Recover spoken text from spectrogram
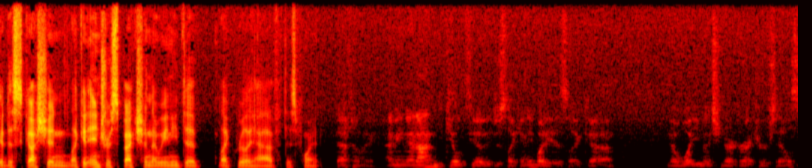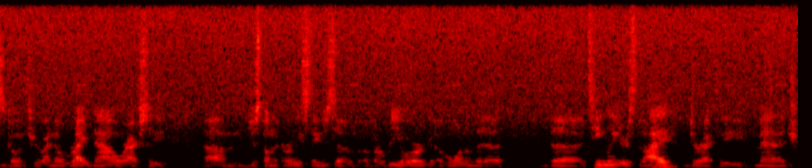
a discussion, like an introspection that we need to like really have at this point. Definitely. I mean, and I'm guilty of it just like anybody is. Like, uh, you know, what you mentioned our director of sales is going through. I know right now we're actually um, just on the early stages of, of a reorg of one of the the team leaders that I directly manage,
